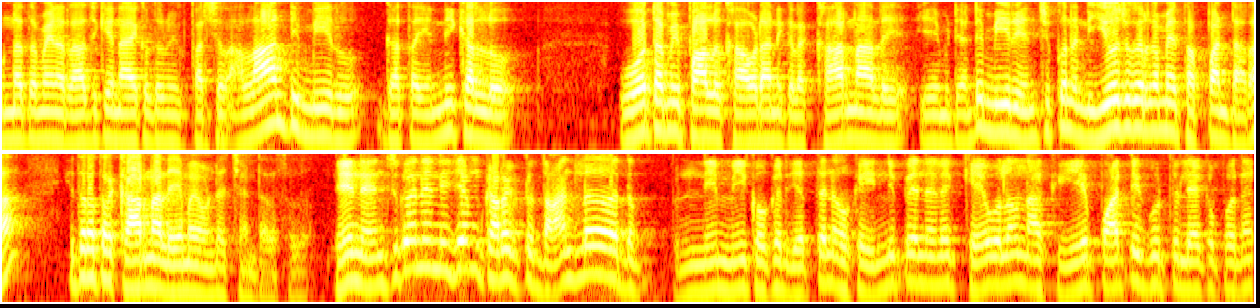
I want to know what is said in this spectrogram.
ఉన్నతమైన రాజకీయ నాయకులతో మీకు పరిచయం. అలాంటి మీరు గత ఎన్నికల్లో ఓటమి పాలు కావడానికి గల కారణాలు ఏమిటి? అంటే మీరు ఎంచుకున్న నియోజకవర్గమే తప్పంటారా? ఇతరతర కారణాలు ఏమై ఉండొచ్చు అంటారు అసలు? నేను ఎంచుకునే నిజం కరెక్ట్. దాంట్లో నేను మీకు ఒకటి చెప్తాను. ఒక ఇండిపెండెంట్ కేవలం నాకు ఏ పార్టీ గుర్తు లేకపోయినా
